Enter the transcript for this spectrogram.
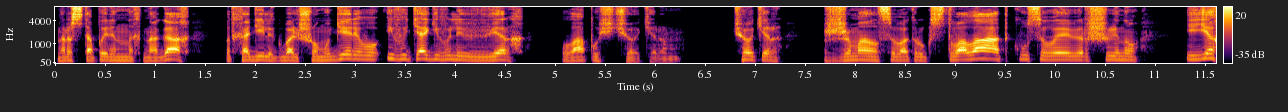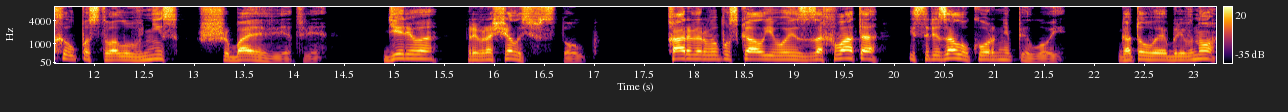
на растопыренных ногах подходили к большому дереву и вытягивали вверх лапу с чокером. Чокер сжимался вокруг ствола, откусывая вершину, и ехал по стволу вниз, сшибая ветви. Дерево превращалось в столб. Харвер выпускал его из захвата и срезал у корня пилой. Готовое бревно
